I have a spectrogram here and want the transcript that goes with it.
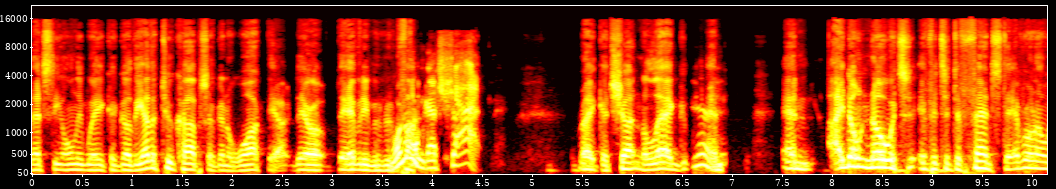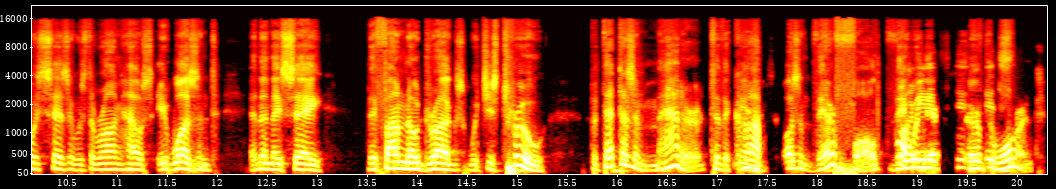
that's the only way it could go. The other two cops are going to walk there. They're they haven't even been One of them got shot. right got shot in the leg Yeah. and and i don't know it's if it's a defense everyone always says it was the wrong house it wasn't and then they say they found no drugs which is true but that doesn't matter to the Yeah. cops it wasn't their fault they Oh, I were mean, there to serve the warrant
